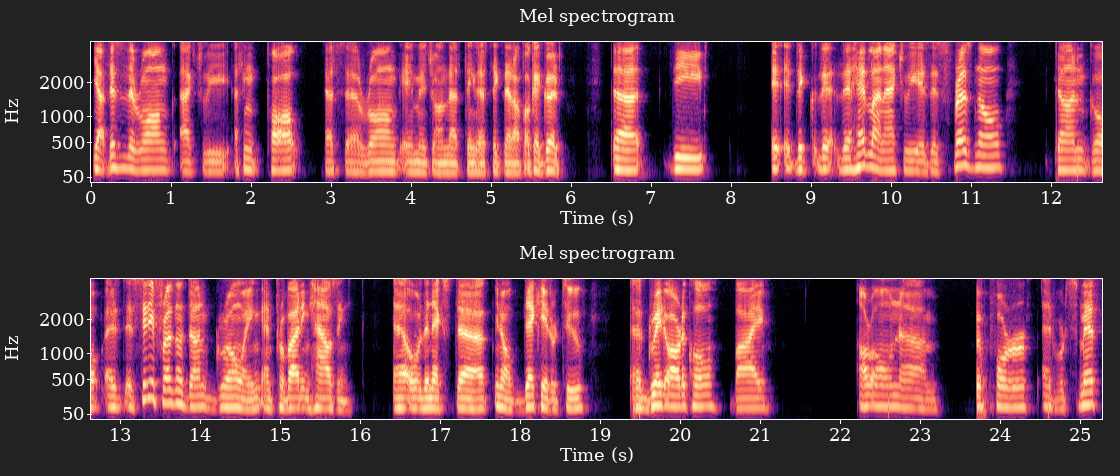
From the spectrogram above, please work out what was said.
Yeah, this is the wrong. Actually, I think Paul, that's the wrong image on that thing. Let's take that off. Okay, good. Uh, the, it, it, the the the headline actually is is Fresno done go as the city of Fresno done growing and providing housing uh, over the next uh, you know decade or two. A great article by our own um, reporter Edward Smith,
